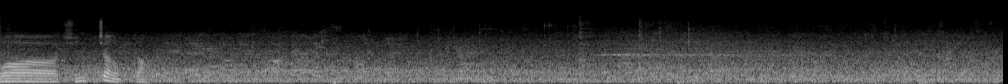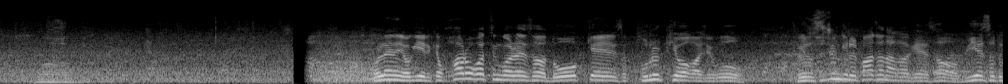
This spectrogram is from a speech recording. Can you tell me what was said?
와, 진짜 높다. 와. 원래는 여기 이렇게 화로 같은 걸 해서 높게 해서 불을 피워가지고 여기서 수증기를 빠져나가게 해서 위에서도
